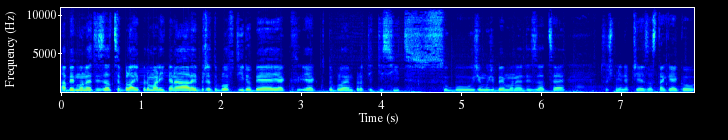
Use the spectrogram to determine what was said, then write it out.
aby monetizace byla i pro malý kanály, protože to bylo v té době, jak, jak to bylo jen pro ty tisíc subů, že může být monetizace, což mi nepřijde zase tak jako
